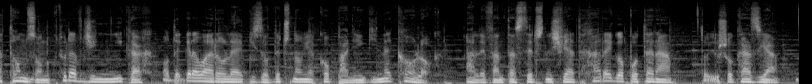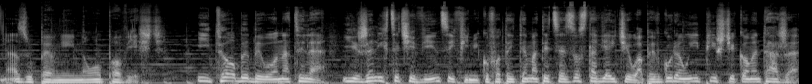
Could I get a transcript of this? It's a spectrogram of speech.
Emma Thompson, która w dziennikach odegrała rolę epizodyczną jako pani ginekolog. Ale fantastyczny świat Harry'ego Pottera to już okazja na zupełnie inną opowieść. I to by było na tyle. Jeżeli chcecie więcej filmików o tej tematyce, zostawiajcie łapy w górę i piszcie komentarze.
